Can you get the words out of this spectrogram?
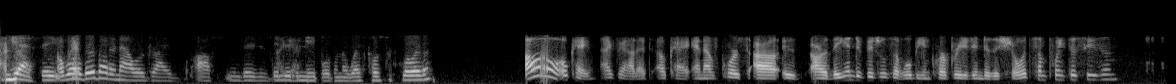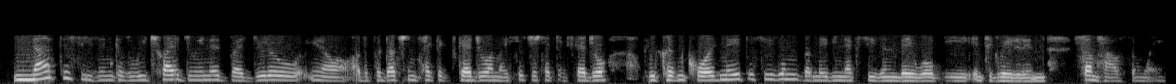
gotcha. Yes, they Okay. well, they're about an hour drive off. They they live in. Naples on the west coast of Florida. Oh, okay. I got it. Okay, and of course, uh, is, are they individuals that will be incorporated into the show at some point this season? Not this season because we tried doing it, but due to you know the production's hectic schedule and my sister's hectic schedule, we couldn't coordinate the season. But maybe next season they will be integrated in somehow, some way.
